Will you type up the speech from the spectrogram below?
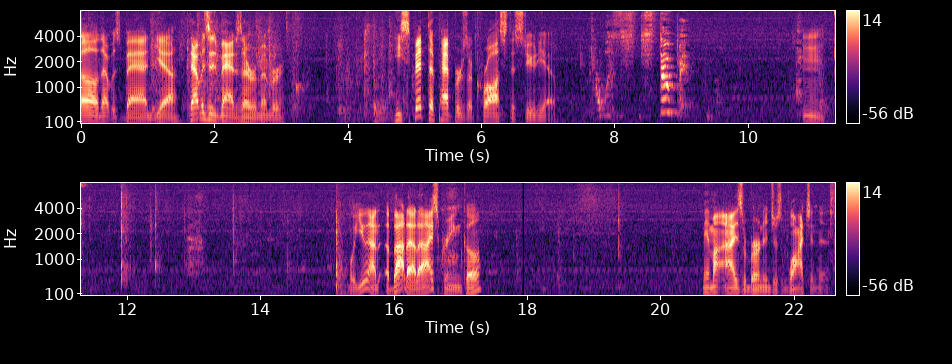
Oh, that was bad. Yeah, that was as bad as I remember. He spit the peppers across the studio. I was stupid. Mm. Well, you out about out of ice cream, Cole. Man, my eyes are burning just watching this.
